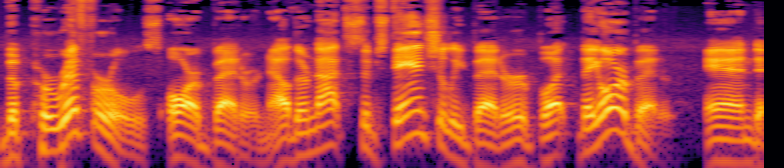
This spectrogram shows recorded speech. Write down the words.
the peripherals are better. Now, they're not substantially better, but they are better. And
